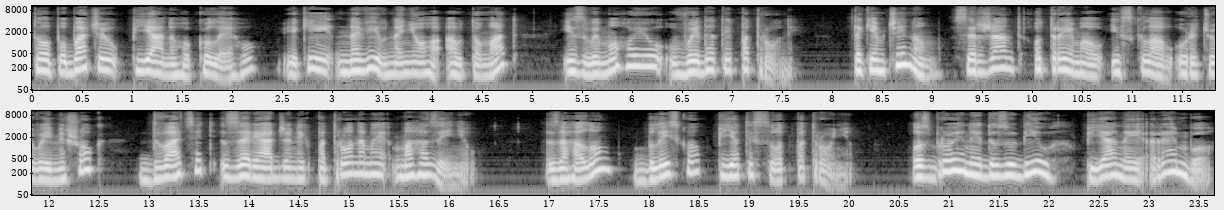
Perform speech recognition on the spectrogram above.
то побачив п'яного колегу, який навів на нього автомат із вимогою видати патрони. Таким чином, сержант отримав і склав у речовий мішок 20 заряджених патронами магазинів, загалом близько 500 патронів. Озброєний до зубів п'яний Рембо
